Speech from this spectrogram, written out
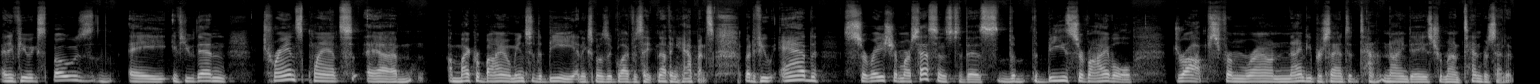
And if you expose a if you then transplant um, a microbiome into the bee and expose it to glyphosate, nothing happens. But if you add Serratia marcescens to this, the, the bee's survival drops from around 90% at t- nine days to around 10% at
